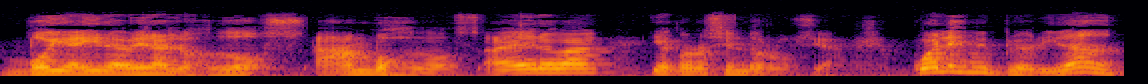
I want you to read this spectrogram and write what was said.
voy a ir a ver a los dos, a ambos dos, a Airbag y a Conociendo Rusia. ¿Cuál es mi prioridad?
